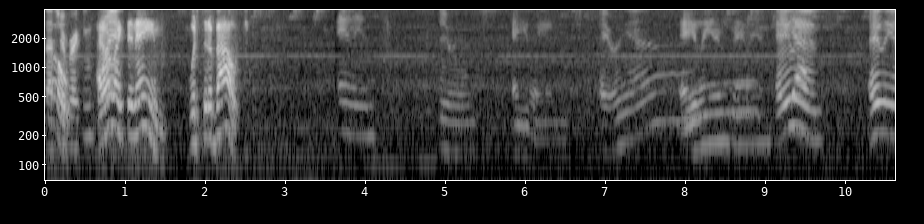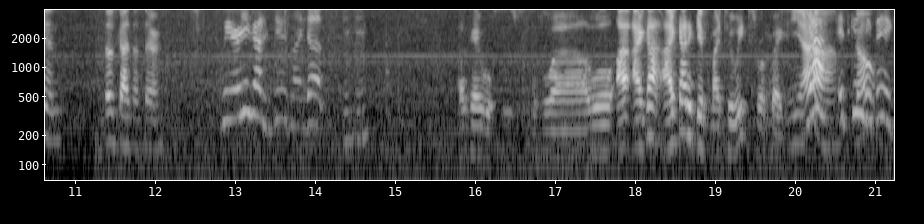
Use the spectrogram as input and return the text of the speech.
that's no. your breaking point. I don't like the name. What's it about? Aliens. aliens. Aliens. Aliens. Aliens? Aliens? Aliens. Aliens. Those guys up there. We already got a dude lined up. Mm-hmm. Okay. w- Well, well, I, I got, I got to give my two weeks real quick. Yeah. it's gonna go. be big.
